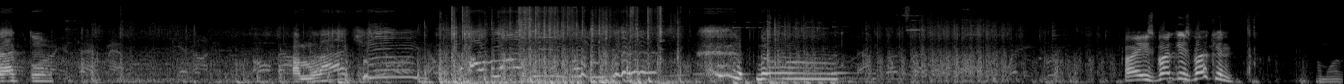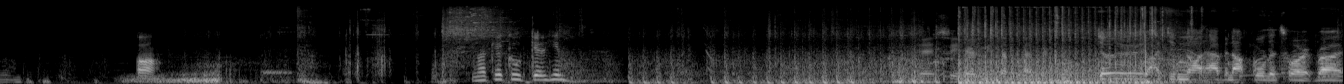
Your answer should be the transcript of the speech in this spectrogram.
cracked. I'm lagging! I'm lagging! no! Oh, he's broken, he's broken! I'm over him. Oh. Ah. No, get good, get him. Yeah, see, heard me tap tap. Dude, I did not have enough bullets for it, bro.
